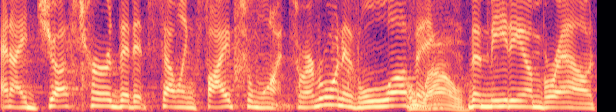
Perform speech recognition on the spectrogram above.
And I just heard that it's selling five to one. So everyone is loving oh, wow. the medium brown.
